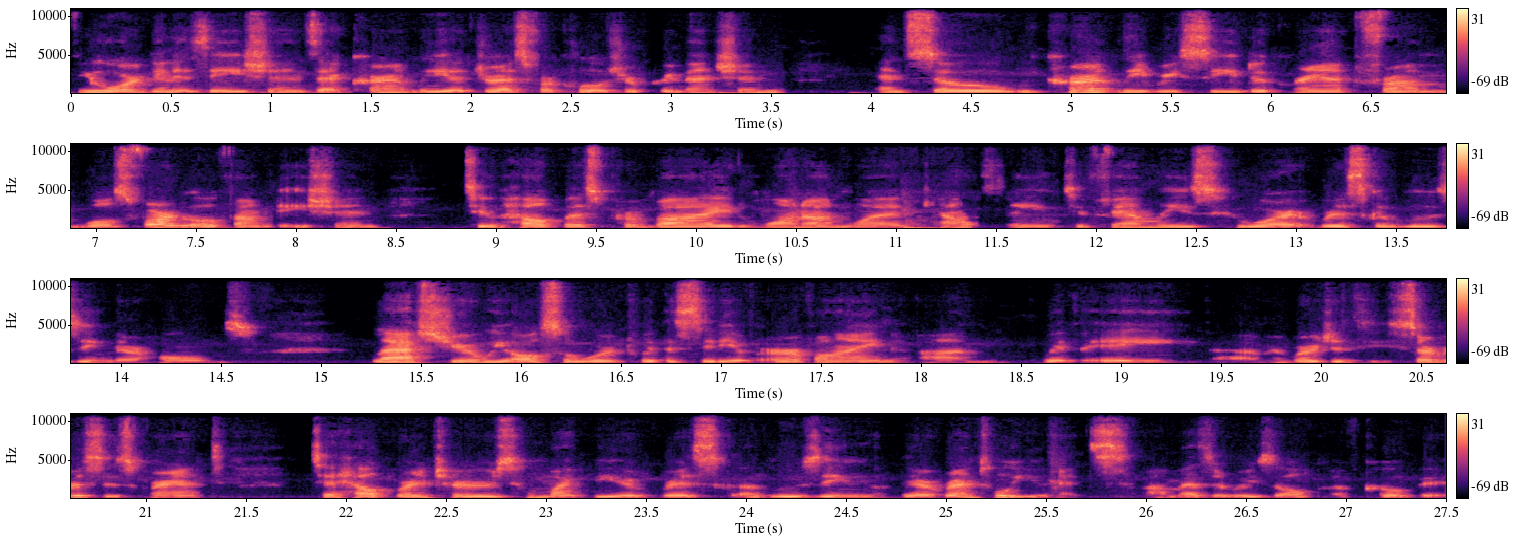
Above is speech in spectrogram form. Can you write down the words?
few organizations that currently address foreclosure prevention and so we currently received a grant from Wells Fargo Foundation to help us provide one on one counseling to families who are at risk of losing their homes. Last year, we also worked with the city of Irvine um, with a uh, emergency services grant to help renters who might be at risk of losing their rental units um, as a result of COVID.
